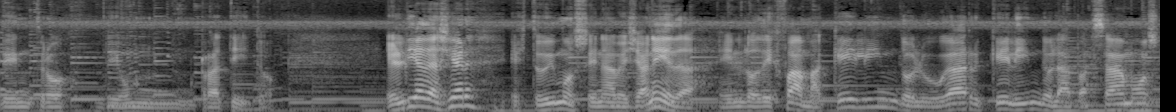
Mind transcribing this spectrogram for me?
dentro de un ratito. El día de ayer estuvimos en Avellaneda, en lo de fama. Qué lindo lugar, qué lindo la pasamos.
